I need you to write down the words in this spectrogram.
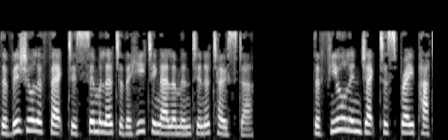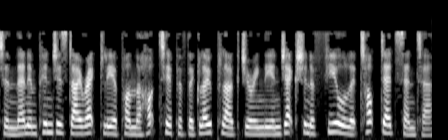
The visual effect is similar to the heating element in a toaster. The fuel injector spray pattern then impinges directly upon the hot tip of the glow plug during the injection of fuel at top dead center.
